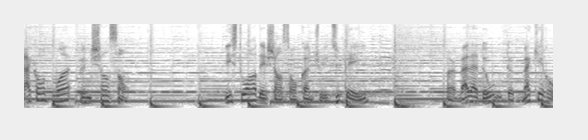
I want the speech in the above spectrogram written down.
Raconte-moi une chanson. L'histoire des chansons country du pays. Un balado de Maquero.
